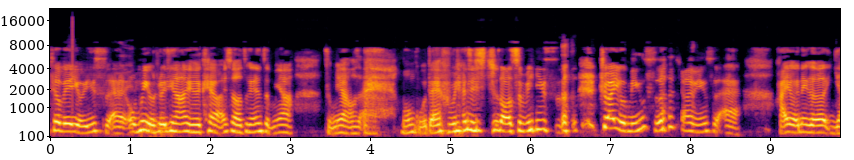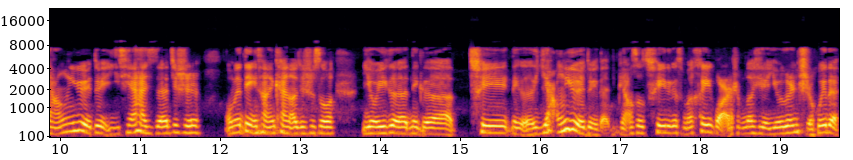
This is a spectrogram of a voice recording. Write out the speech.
特别有意思哎。我们有时候经常也会开玩笑，这个人怎么样怎么样？我说哎，蒙古大夫，人家就知道什么意思了，专有名词，专有名词哎，还。有那个洋乐队，以前还记得，就是我们的电影上也看到，就是说有一个那个吹那个洋乐队的，比方说吹那个什么黑管什么东西，有一个人指挥的，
